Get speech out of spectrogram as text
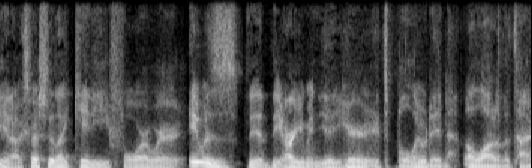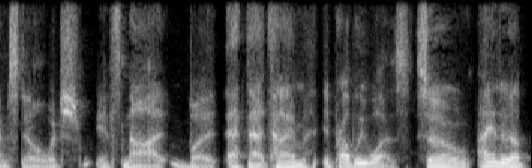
you know, especially like KDE four, where it was the the argument you hear it's bloated a lot of the time still, which it's not, but at that time it probably was. So I ended up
